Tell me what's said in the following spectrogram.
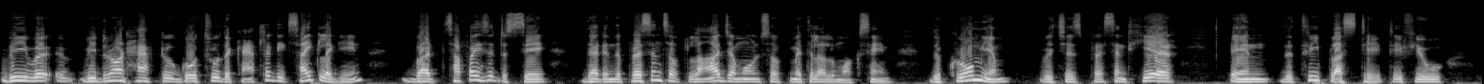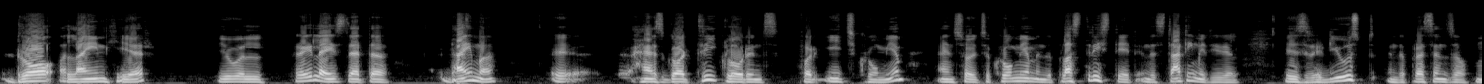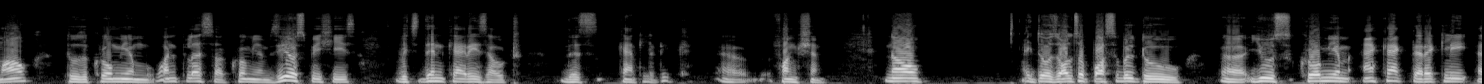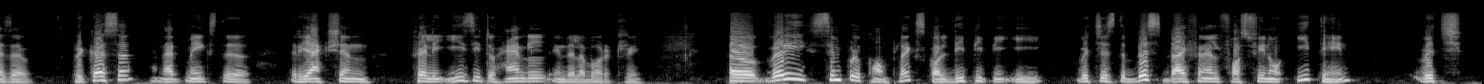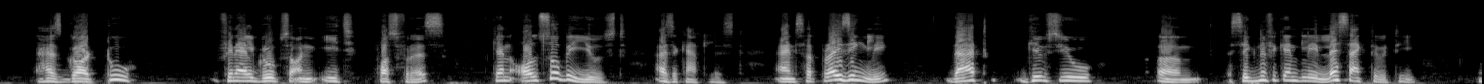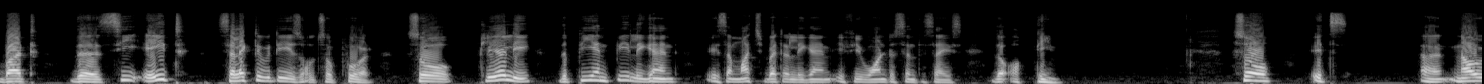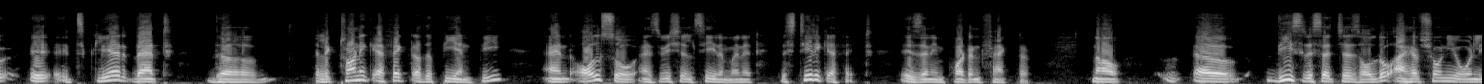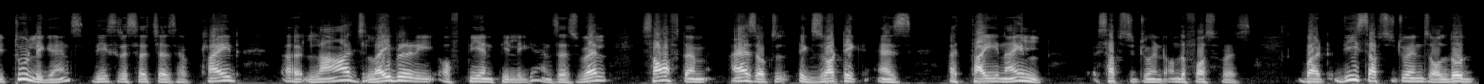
we we do not have to go through the catalytic cycle again, but suffice it to say that in the presence of large amounts of methyl alumoxane, the chromium which is present here in the 3 plus state, if you draw a line here, you will realize that the dimer has got 3 chlorines for each chromium and so it is a chromium in the plus 3 state in the starting material is reduced in the presence of MAO to the chromium 1 plus or chromium 0 species, which then carries out this catalytic uh, function. Now, it was also possible to uh, use chromium ACAC directly as a precursor and that makes the reaction fairly easy to handle in the laboratory. A very simple complex called DPPE, which is the bis diphenyl phosphinoethane, which has got two phenyl groups on each phosphorus can also be used as a catalyst. And surprisingly, that gives you um, significantly less activity, but the C 8 selectivity is also poor. So, clearly the PNP ligand is a much better ligand if you want to synthesize the octene. So, it is uh, now it is clear that the electronic effect of the PNP and also as we shall see in a minute the steric effect is an important factor. Now, uh, these researchers although I have shown you only two ligands, these researchers have tried a large library of PNP ligands as well, some of them as exotic as a thionyl substituent on the phosphorus. But these substituents although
